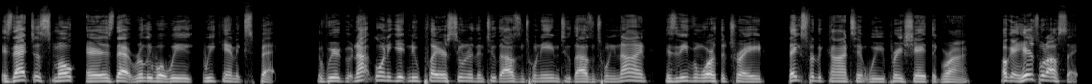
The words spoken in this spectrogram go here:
Is that just smoke, or is that really what we, we can expect? If we're not going to get new players sooner than 2028 and 2029, is it even worth the trade? Thanks for the content. We appreciate the grind. Okay, here's what I'll say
